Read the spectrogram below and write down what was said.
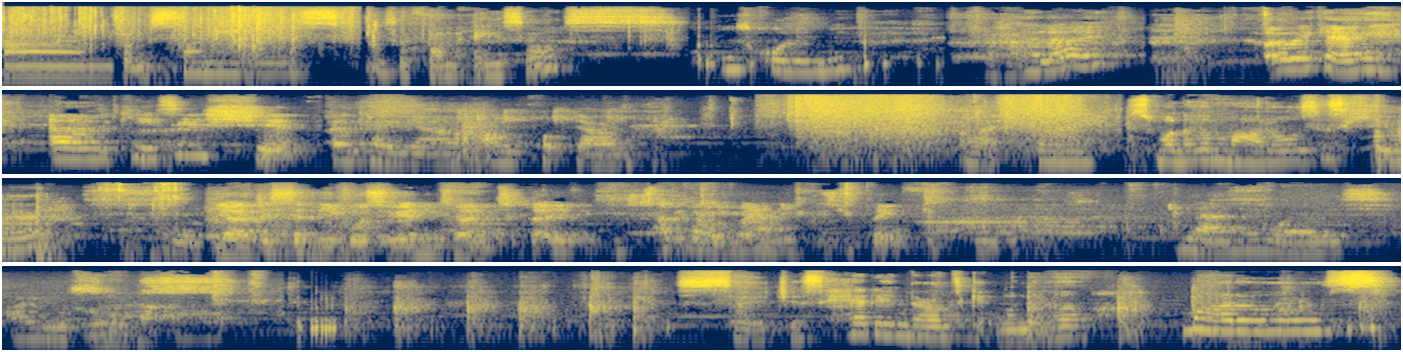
and some sunnies. These are from ASOS. Who's calling me? Hello. Oh, okay. Um, can you see a ship? Okay, yeah, I'll pop down. Alright, bye. So one of the models is here. Yeah, I just sent the invoice. So any time today, if you can just put it Okay, on yeah. manually because you played football. Yeah, no worries. I will sort that out. So just heading down to get one of the models.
